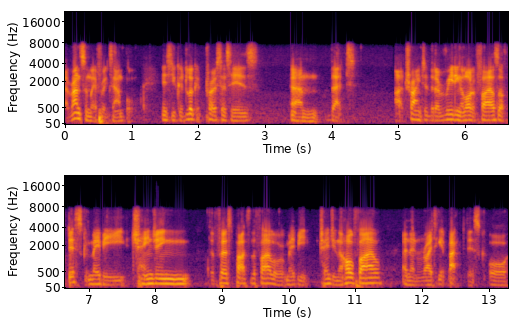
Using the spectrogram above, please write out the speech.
uh, ransomware, for example, is you could look at processes um, that are trying to that are reading a lot of files off disk, maybe changing the first parts of the file, or maybe changing the whole file and then writing it back to disk, or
